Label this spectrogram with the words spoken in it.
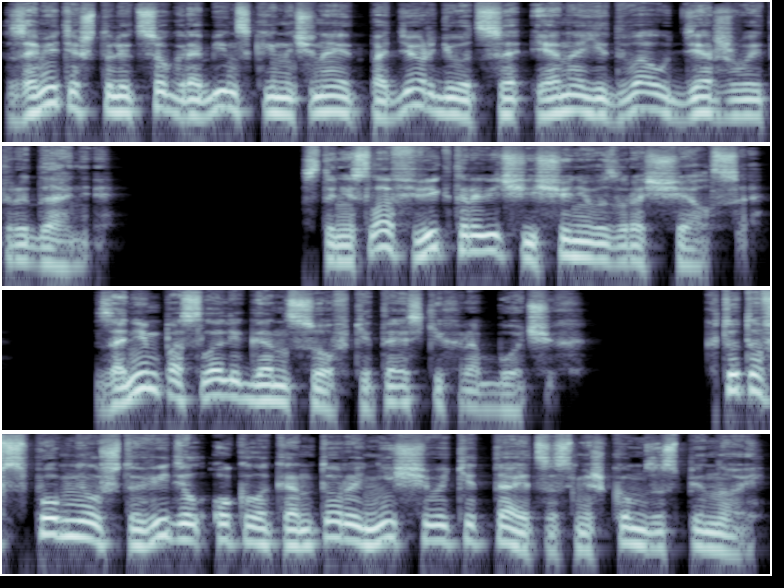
заметив, что лицо Грабинской начинает подергиваться, и она едва удерживает рыдание. Станислав Викторович еще не возвращался. За ним послали гонцов, китайских рабочих. Кто-то вспомнил, что видел около конторы нищего китайца с мешком за спиной.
